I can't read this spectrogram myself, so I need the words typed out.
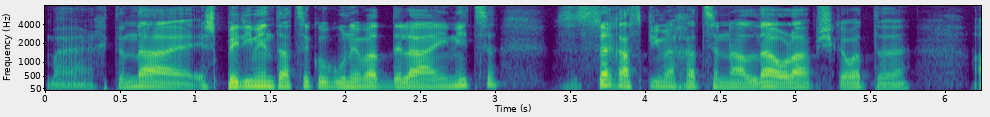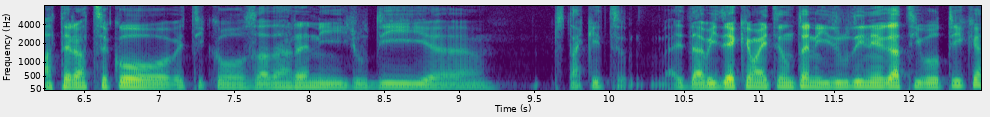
ba, egiten da, esperimentatzeko gune bat dela hainitz, zer azpimahatzen alda, ora, pixka bat, uh, ateratzeko betiko zadaren irudi, uh, ez dakit, Davidek emaiten duten irudi negatibotik,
